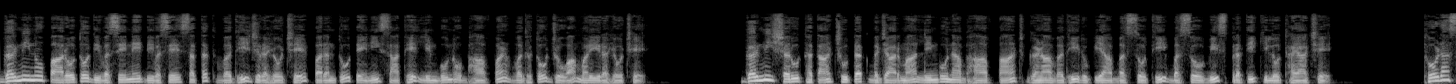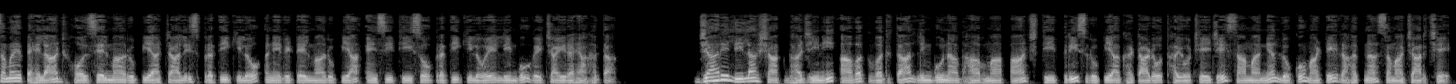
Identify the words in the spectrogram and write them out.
ગરમીનો પારો તો દિવસેને દિવસે સતત વધી જ રહ્યો છે, પરંતુ તેની સાથે લીંબુનો ભાવ પણ વધતો જોવા મળી રહ્યો છે. ગરમી શરૂ થતાં છૂટક બજારમાં લીંબુના ભાવ પાંચ ગણા વધી રૂપિયા બસોથી બસો વીસ પ્રતિ કિલો થયા છે. થોડા સમય પહેલા જ હોલસેલમાં રૂપિયા ચાલીસ પ્રતિ કિલો અને રિટેલમાં રૂપિયા એંસીથી સો પ્રતિ કિલોએ લીંબુ વેચાઈ રહ્યા હતા. જ્યારે લીલા શાકભાજીની આવક વધતા લીંબુના ભાવમાં પાંચથી ત્રીસ રૂપિયા ઘટાડો થયો છે, જે સામાન્ય લોકો માટે રાહતના સમાચાર છે.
